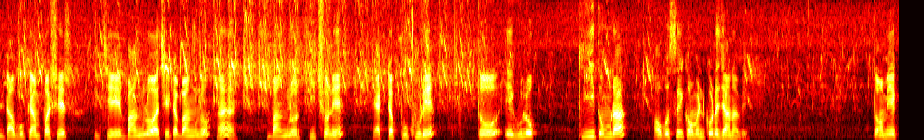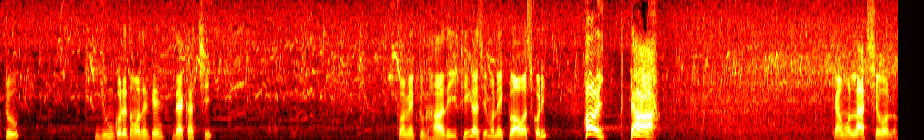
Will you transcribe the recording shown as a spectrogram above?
ডাবু ক্যাম্পাসের যে বাংলো আছে, এটা বাংলো হ্যাঁ? বাংলোর পিছনে একটা পুকুরে, তো এগুলো কি তোমরা অবশ্যই কমেন্ট করে জানাবে। তো আমি একটু জুম করে তোমাদেরকে দেখাচ্ছি। তো আমি একটু ঘা দিই, ঠিক আছে? মানে একটু আওয়াজ করি। হই! কেমন লাগছে বলো?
